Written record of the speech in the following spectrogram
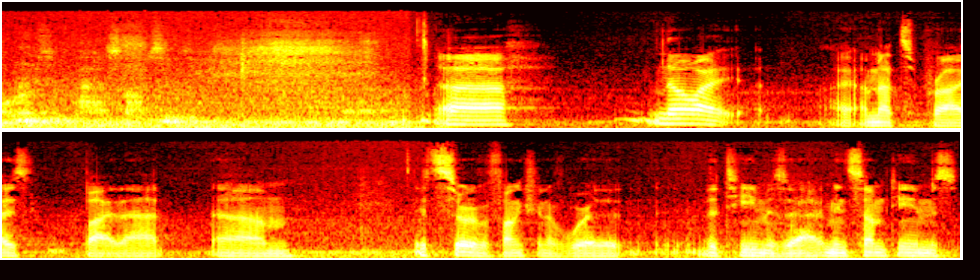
over some past offseason? Uh, no, I, I am not surprised by that. Um, it's sort of a function of where the the team is at. I mean, some teams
